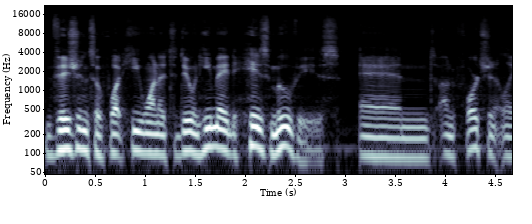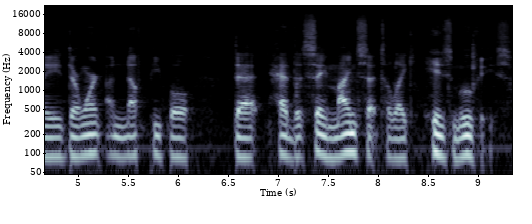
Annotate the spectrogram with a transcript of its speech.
visions of what he wanted to do, and he made his movies. And unfortunately, there weren't enough people that had the same mindset to like his movies.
